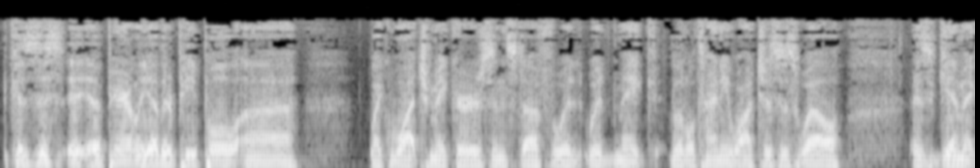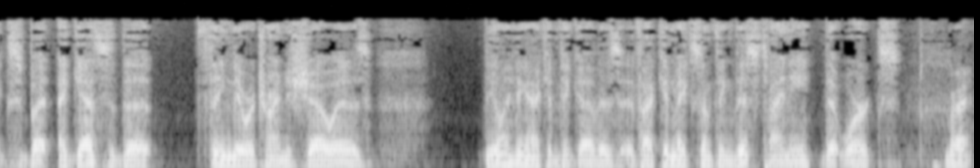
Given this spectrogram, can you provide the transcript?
because this apparently other people, uh, like watchmakers and stuff, would would make little tiny watches as well as gimmicks. But I guess the thing they were trying to show is the only thing I can think of is if I can make something this tiny that works. Right.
